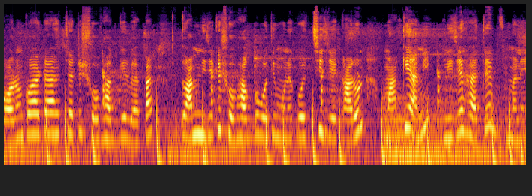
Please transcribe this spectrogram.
বরণ করাটা হচ্ছে একটা সৌভাগ্যের ব্যাপার। তো আমি নিজেকে সৌভাগ্যবতী মনে করছি যে কারণ মাকে আমি নিজের হাতে মানে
